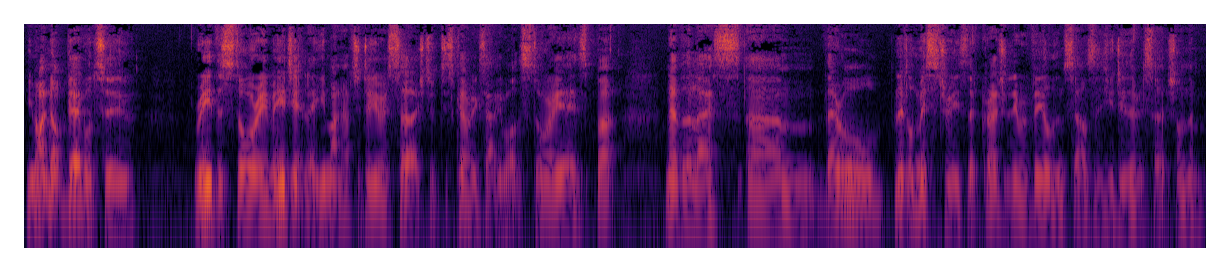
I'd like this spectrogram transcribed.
You might not be able to read the story immediately. You might have to do your research to discover exactly what the story is, but nevertheless, um, they're all little mysteries that gradually reveal themselves as you do the research on them.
